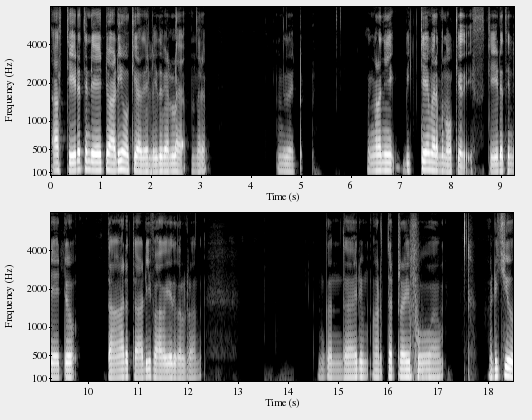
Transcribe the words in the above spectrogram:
ആ സ്ഥിരത്തിന്റെ ഏറ്റവും അടി നോക്കിയാൽ മതിയല്ലേ ഇത് വെള്ളയാണ് അന്നേരം. ഇത് കിട്ടും നിങ്ങളിനി ബിഗ് ടൈം വരുമ്പോൾ നോക്കിയാൽ മതി. സ്റ്റേഡിയത്തിന്റെ ഏറ്റവും താഴത്തെ അടി ഭാഗം ഏത് കളറാണ് നമുക്ക് എന്തായാലും അടുത്ത ട്രൈ പോവാം. അടിക്കുമോ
